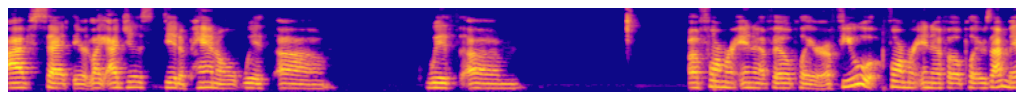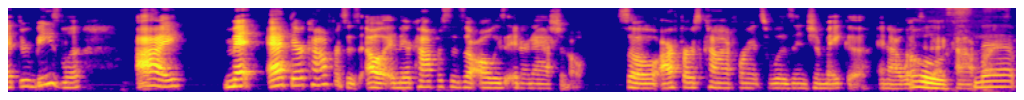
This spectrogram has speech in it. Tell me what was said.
I've sat there, like I just did a panel with um, with um, a former NFL player, a few former NFL players I met through BESLA. I met at their conferences. Oh, and their conferences are always international. So our first conference was in Jamaica, and I went oh, to that oh, conference. Snap.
